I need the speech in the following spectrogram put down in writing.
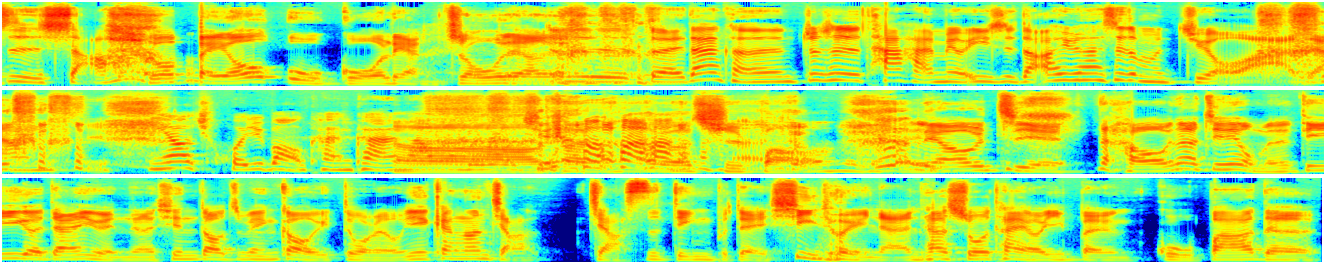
至少。说北欧五国两周这样子，对，但可能就是他还没有意识到啊，原来是这么久啊，这样子。你要回去帮我看看，然后去有吃饱，了解。那好。好，那今天我们的第一个单元呢，先到这边告一段落。因为刚刚贾贾斯汀不对，细腿男他说他有一本古巴的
